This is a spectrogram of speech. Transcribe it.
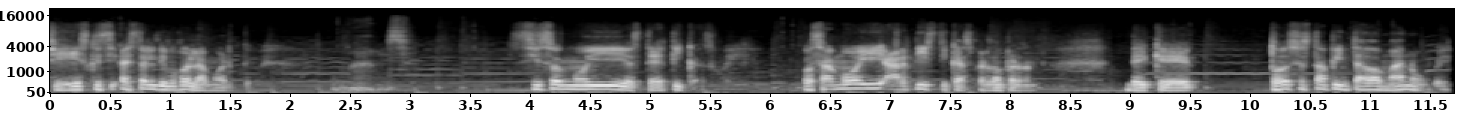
Sí, es que sí, ahí está el dibujo de la muerte, güey. Mames. sí son muy estéticas, güey. O sea, muy artísticas, perdón, perdón. De que todo eso está pintado a mano, güey.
